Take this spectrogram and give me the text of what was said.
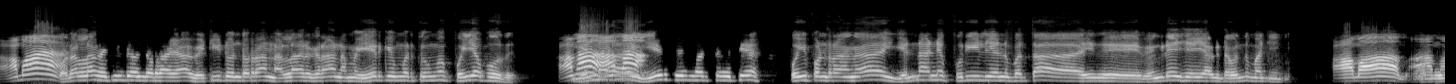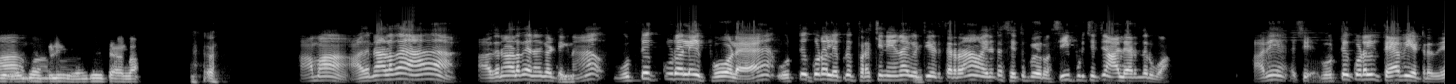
ஆமா. குடல்லாம் வெட்டிட்டு வந்துடுறாயா? வெட்டிட்டு வந்துடுறான் நல்லா இருக்கிறான். நம்ம இயற்கை மருத்துவமே பொய்யா போகுது. இயற்கை மருத்துவத்தையே பொய் பண்றாங்க? என்னன்னே புரியலையேன்னு பார்த்தா இது வெங்கடேஷ் ஐயா கிட்ட வந்து மாட்டிக்கு ஆமாம் ஆமாம் எல்லாம் ஆமா. அதனாலதான் அதனாலதான் என்ன கேட்டீங்கன்னா ஒட்டுக்குடலை போல ஒட்டுக்குடல் எப்படி பிரச்சனைனா வெட்டி எடுத்துறான் அவன்கிட்ட செத்து போயிடும் சீ பிடிச்சிச்சு ஆள் இறந்துருவான். அதே ஒட்டுக்குடல் தேவையற்றது.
